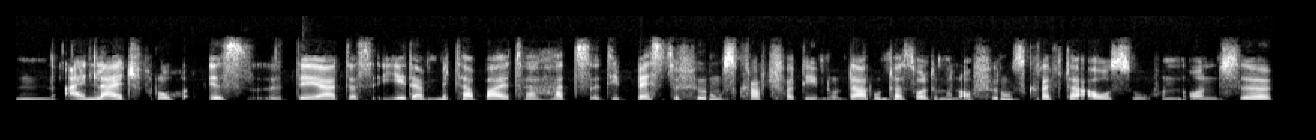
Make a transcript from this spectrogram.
ein Leitspruch ist der, dass jeder Mitarbeiter hat die beste Führungskraft verdient und darunter sollte man auch Führungskräfte aussuchen. Und äh,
